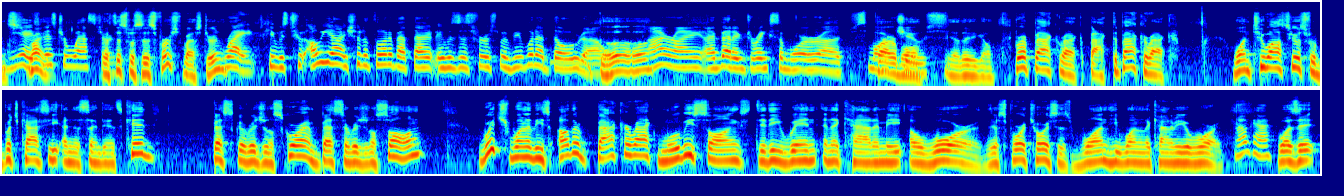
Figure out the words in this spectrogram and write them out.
westerns, Yeah, he's right. Mr. Western. But this was his first western. Right. He was too. Oh yeah, I should have thought about that. It was his first movie. What a dodo. Duh. All right, I better drink some more uh, smart Fireball. juice. Yeah, there you go. Burt Bacharach, Back to Bacharach. Won two Oscars for Butch Cassidy and the Sundance Kid, Best Original Score and Best Original Song. Which one of these other Bacharach movie songs did he win an Academy Award? There's four choices. One, he won an Academy Award. Okay. Was it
